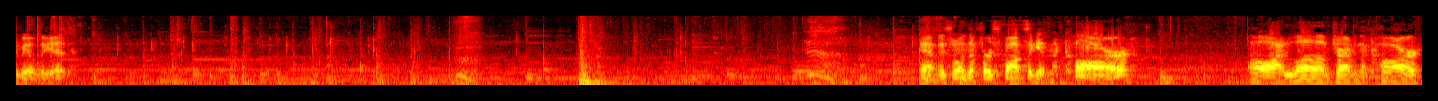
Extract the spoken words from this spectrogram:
Should be able to get. Yeah, it's one of the first spots I get in the car. Oh, I love driving the car.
